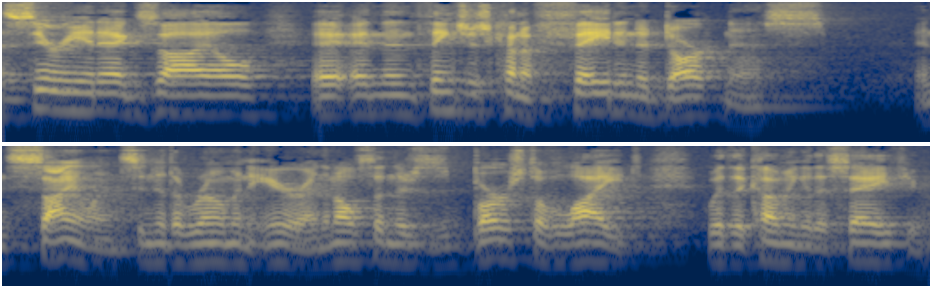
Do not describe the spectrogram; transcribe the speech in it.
Syrian exile, and then things just kind of fade into darkness and silence into the Roman era. And then all of a sudden there's this burst of light with the coming of the Savior.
